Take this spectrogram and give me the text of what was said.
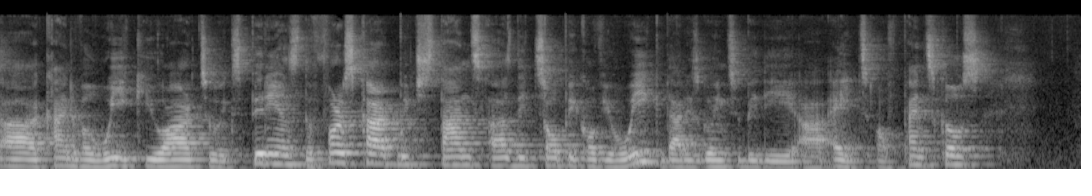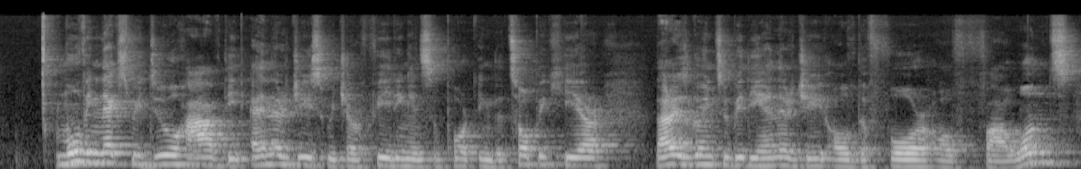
uh, kind of a week you are to experience. The first card which stands as the topic of your week, that is going to be the uh, Eight of Pentacles. Moving next, we do have the energies which are feeding and supporting the topic here. That is going to be the energy of the Four of uh, Wands.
